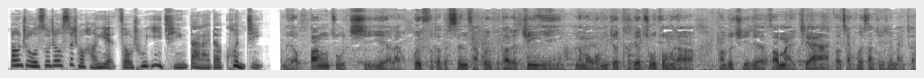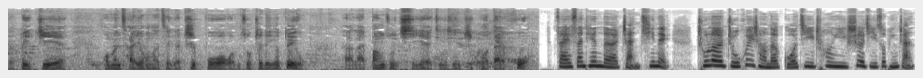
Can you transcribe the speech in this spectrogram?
帮助苏州丝绸行业走出疫情带来的困境。我们要帮助企业来恢复它的生产，恢复它的经营。那么，我们就特别注重要帮助企业找买家，到展会上进行买家的对接。我们采用了这个直播，我们组织了一个队伍，啊，来帮助企业进行直播带货。在三天的展期内，除了主会场的国际创意设计作品展、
